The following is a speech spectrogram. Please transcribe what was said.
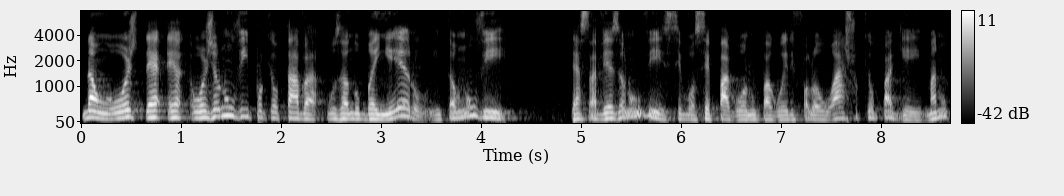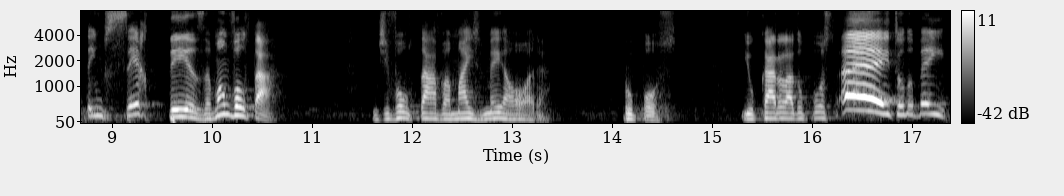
Não, hoje, é, é, hoje eu não vi, porque eu estava usando o banheiro, então não vi. Dessa vez eu não vi se você pagou ou não pagou. Ele falou: Eu acho que eu paguei, mas não tenho certeza. Vamos voltar. A gente voltava mais meia hora para o posto. E o cara lá do posto: Ei, tudo bem?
